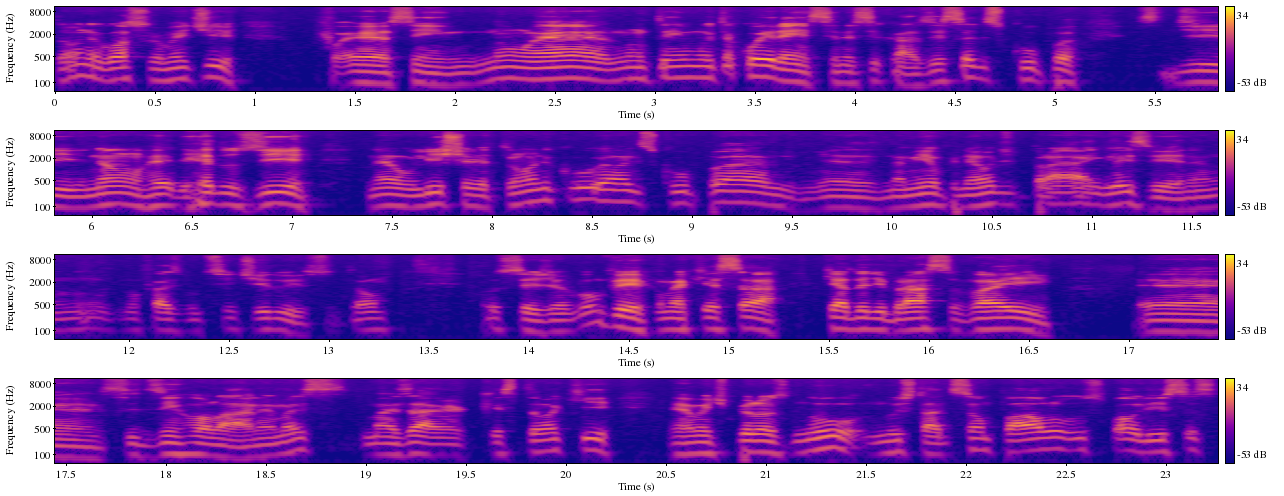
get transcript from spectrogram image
Então, é um negócio realmente é, assim, não é, não tem muita coerência nesse caso. Essa desculpa de não re reduzir né, o lixo eletrônico é uma desculpa, é, na minha opinião, para inglês ver, né? Não, não, faz muito sentido isso. Então, ou seja, vamos ver como é que essa queda de braço vai é, se desenrolar, né? Mas, mas a questão é que realmente, pelo no, no estado de São Paulo, os paulistas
